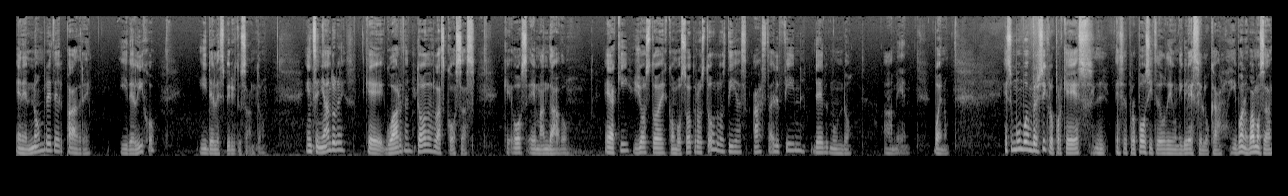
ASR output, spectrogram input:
en el nombre del Padre y del Hijo y del Espíritu Santo, enseñándoles que guarden todas las cosas que os he mandado. He aquí yo estoy con vosotros todos los días hasta el fin del mundo. Amén. Bueno, es un muy buen versículo porque es, es el propósito de una iglesia local. Y bueno, vamos a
